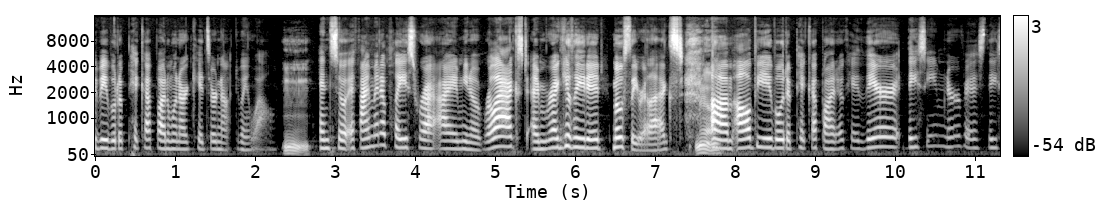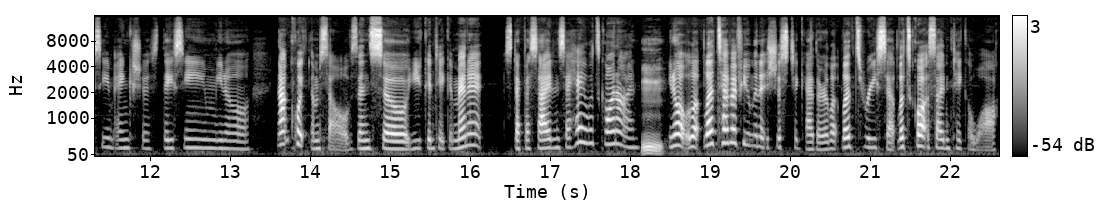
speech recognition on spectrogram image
to be able to pick up on when our kids are not doing well. Mm. And so if I'm in a place where I'm, you know, relaxed, I'm regulated, mostly relaxed, Yeah. um, I'll be able to pick up on, okay, they're they seem nervous, they seem anxious, they seem, you know, not quite themselves. And so you can take a minute, step aside and say, hey, what's going on? Mm. You know what, let- let's have a few minutes just together. Let, let's reset. Let's go outside and take a walk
